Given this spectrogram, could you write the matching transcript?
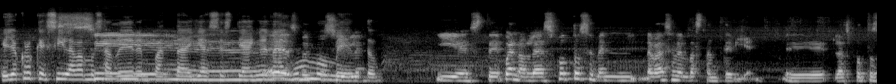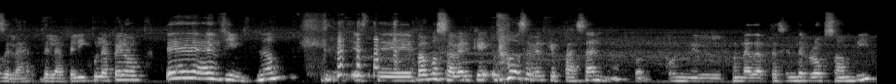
que yo creo que sí la vamos a ver en pantallas este año en algún momento. Y este, bueno, las fotos se ven, la verdad se ven bastante bien, eh, las fotos de la, de la película, pero eh, en fin, ¿no? Este, vamos a ver qué, vamos a ver qué pasa ¿no? con, con, el, con, la adaptación de Rock Zombie.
